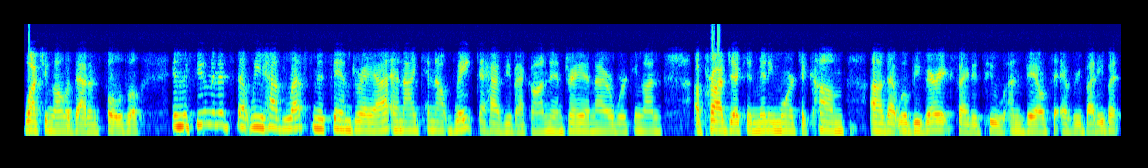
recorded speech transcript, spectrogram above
watching all of that unfold. Well, in the few minutes that we have left, Miss Andrea, and I cannot wait to have you back on. Andrea and I are working on a project and many more to come uh, that we'll be very excited to unveil to everybody. But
